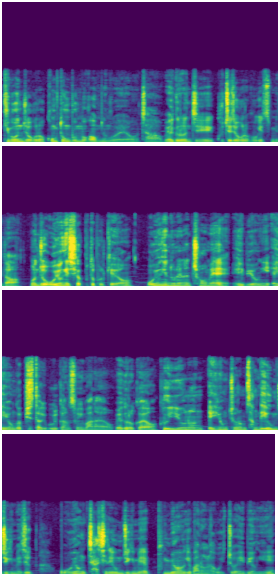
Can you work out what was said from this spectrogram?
기본적으로 공통 분모가 없는 거예요. 자, 왜 그런지 구체적으로 보겠습니다. 먼저 O형의 시각부터 볼게요. O형의 눈에는 처음에 AB형이 A형과 비슷하게 보일 가능성이 많아요. 왜 그럴까요? 그 이유는 A형처럼 상대의 움직임에, 즉, O형 자신의 움직임에 분명하게 반응을 하고 있죠 AB형이.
